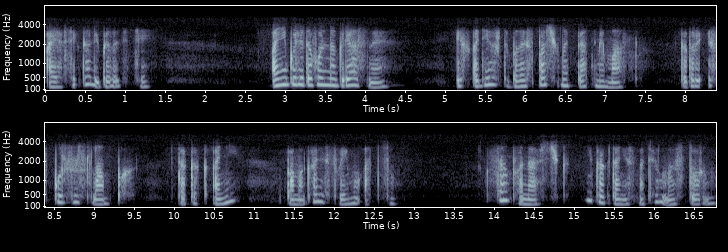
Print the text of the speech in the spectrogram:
а я всегда любила детей. Они были довольно грязные, их одежда была испачкана пятнами масла, которые использовались в лампах, так как они помогали своему отцу. Сам фонарщик никогда не смотрел в мою сторону.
